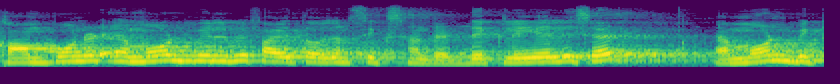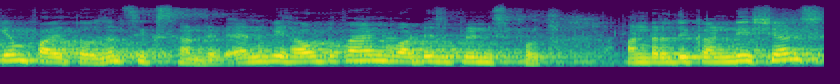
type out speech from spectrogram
Compounded amount will be 5600. They clearly said amount became 5600 and we have to find what is principal. Under the conditions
